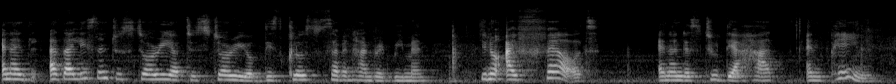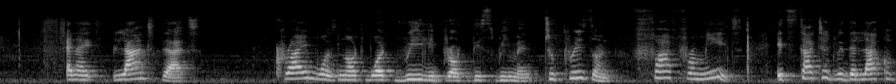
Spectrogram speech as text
And as, as I listened to story after story of these close to 700 women, you know, I felt and understood their heart and pain. And I learned that crime was not what really brought these women to prison. Far from it. It started with the lack of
